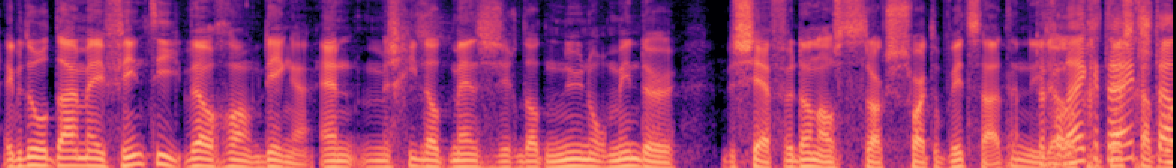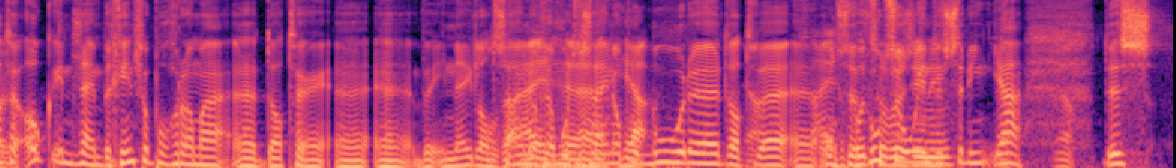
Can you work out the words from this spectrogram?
Ik bedoel, daarmee vindt hij wel gewoon dingen. En misschien dat mensen zich dat nu nog minder beseffen dan als het straks zwart op wit staat. En die Tegelijkertijd staat er ook in zijn beginselprogramma eh, dat er, eh, eh, we in Nederland zuiniger moeten zijn op ja. de boeren. Dat Ja, we onze voedselindustrie. Ja. Ja. Dus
